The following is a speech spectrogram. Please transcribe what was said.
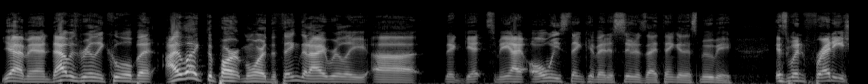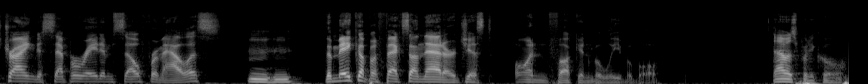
Yeah, man, that was really cool. But I like the part more. The thing that I really uh that gets me, I always think of it as soon as I think of this movie, is when Freddy's trying to separate himself from Alice. Mm-hmm. The makeup effects on that are just unfucking believable. That was pretty cool.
